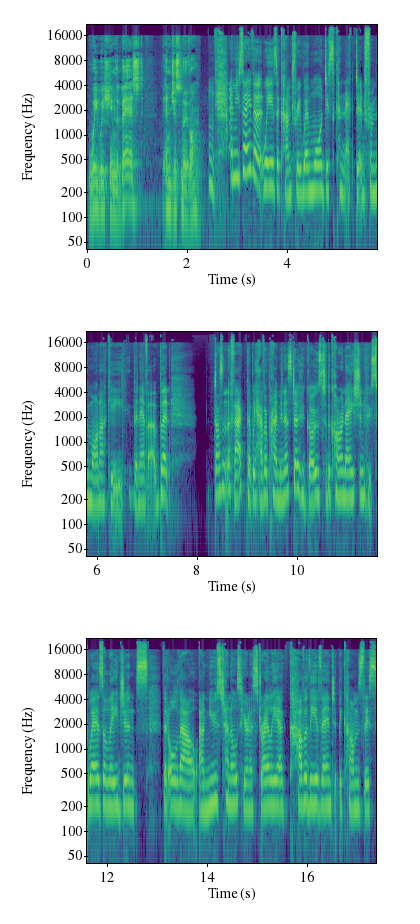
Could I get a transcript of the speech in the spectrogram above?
We wish him the best and just move on. Mm. And you say that we as a country, we're more disconnected from the monarchy than ever. But doesn't the fact that we have a prime minister who goes to the coronation, who swears allegiance, that all of our, our news channels here in Australia cover the event, it becomes this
